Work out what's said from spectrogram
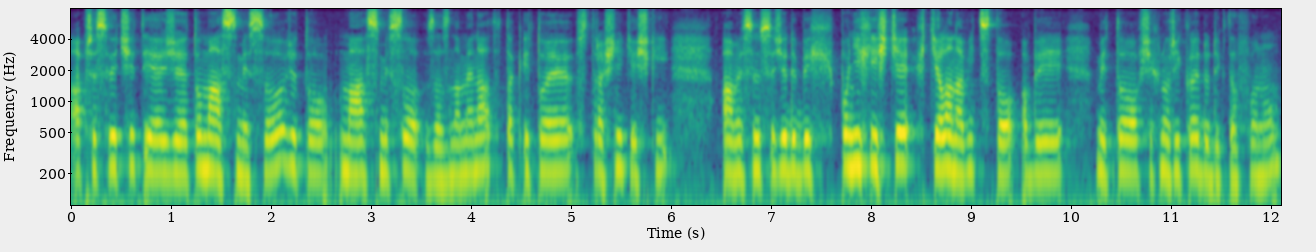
a přesvědčit je, že to má smysl, že to má smysl zaznamenat, tak i to je strašně těžký. A myslím si, že kdybych po nich ještě chtěla navíc to, aby mi to všechno říkali do diktafonu,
